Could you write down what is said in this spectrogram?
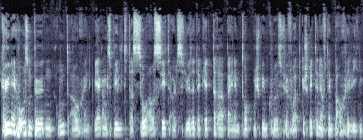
Kühne Hosenböden und auch ein Quergangsbild, das so aussieht, als würde der Kletterer bei einem Trockenschwimmkurs für Fortgeschrittene auf dem Bauche liegen.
